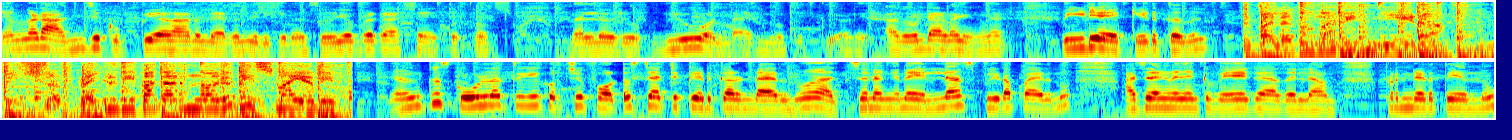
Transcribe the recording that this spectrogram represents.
ഞങ്ങളുടെ അഞ്ച് കുപ്പികളാണ് നിരന്നിരിക്കുന്നത്. സൂര്യപ്രകാശം ഏറ്റപ്പം നല്ലൊരു വ്യൂ ഉണ്ടായിരുന്നു കുപ്പികളിൽ അതുകൊണ്ടാണ് ഞങ്ങൾ വീഡിയോ ഒക്കെ എടുത്തത്. ഞങ്ങൾക്ക് സ്കൂളിലെത്തി കുറച്ച് ഫോട്ടോ സ്റ്റാറ്റൊക്കെ എടുക്കാറുണ്ടായിരുന്നു. അച്ഛൻ അങ്ങനെ എല്ലാം സ്പീഡപ്പ് ആയിരുന്നു അച്ഛൻ അങ്ങനെ ഞങ്ങൾക്ക് വേഗം അതെല്ലാം പ്രിന്റ് എടുത്ത് തന്നു.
